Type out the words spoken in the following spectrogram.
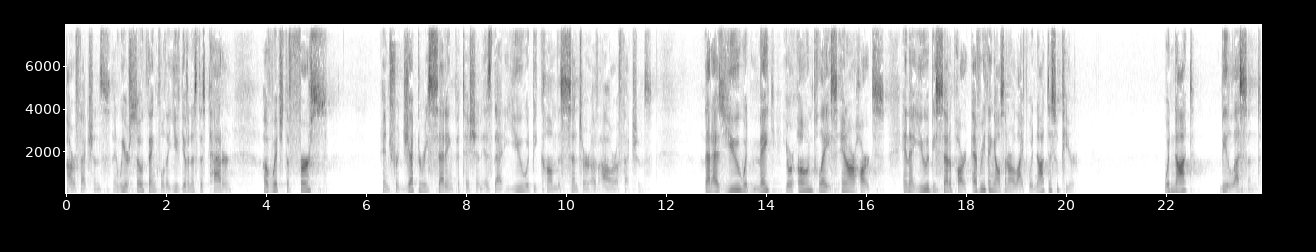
our affections. And we are so thankful that you've given us this pattern of which the first and trajectory setting petition is that you would become the center of our affections. That as you would make your own place in our hearts and that you would be set apart, everything else in our life would not disappear, would not be lessened,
